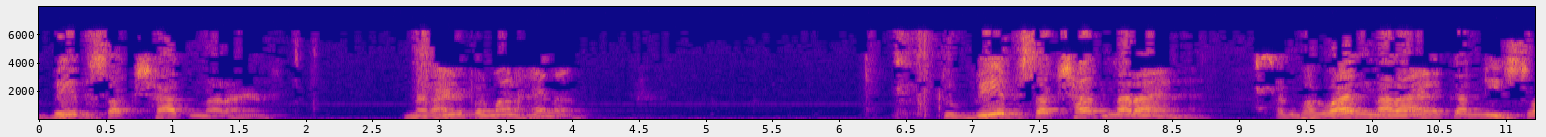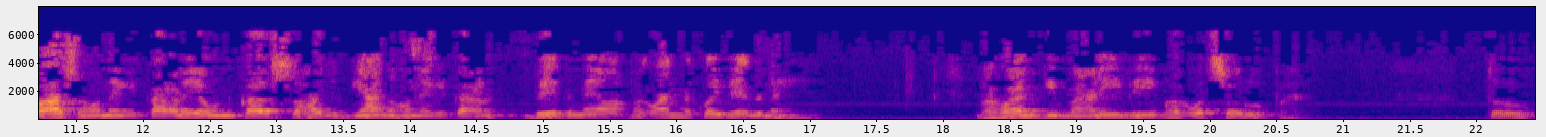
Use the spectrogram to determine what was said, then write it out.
वेद साक्षात नारायण। नारायण प्रमाण है ना? तो वेद साक्षात नारायण है। तो भगवान नारायण का निश्वास होने के कारण या उनका सहज ज्ञान होने के कारण वेद में और भगवान में कोई भेद नहीं है। भगवान की वाणी भी भगवत स्वरूप है। तो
